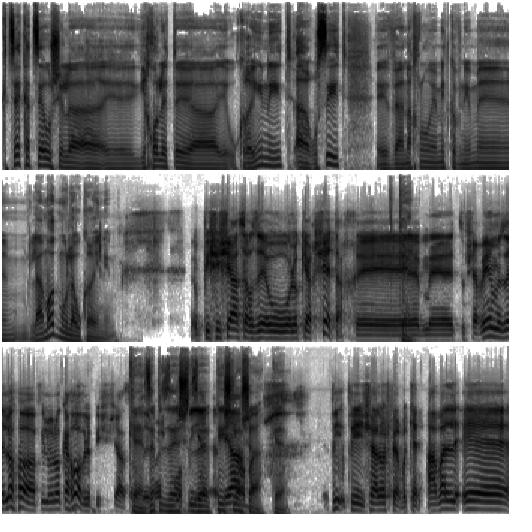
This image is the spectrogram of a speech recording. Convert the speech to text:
קצה קצהו של היכולת האוקראינית, הרוסית, ואנחנו מתכוונים לעמוד מול האוקראינים. פי 16 זה הוא לוקח שטח, כן. תושבים זה לא, אפילו לא קרוב לפי 16. כן, זה, זה, זה, פי, זה פי שלושה, כן. פי, פי שלוש פי ארבע, כן, אבל אה,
